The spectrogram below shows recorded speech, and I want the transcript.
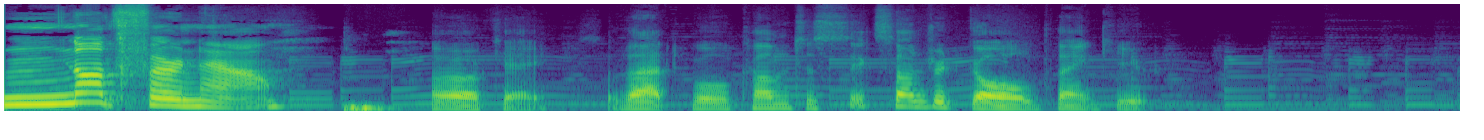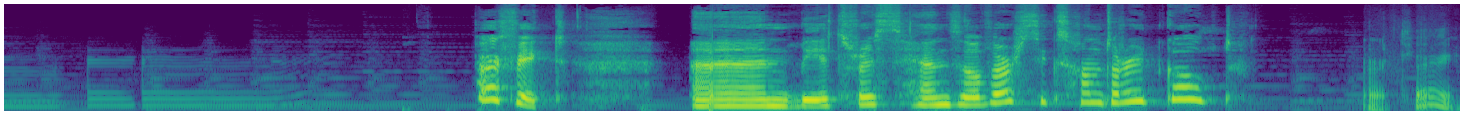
Not for now. Okay. So that will come to 600 gold. Thank you. Perfect. And Beatrice hands over 600 gold. Okay.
